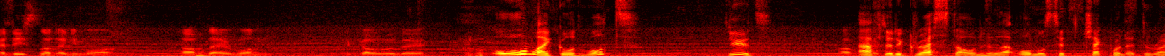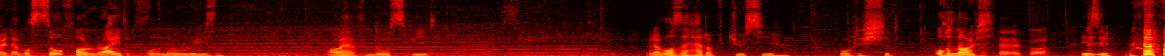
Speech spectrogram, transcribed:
At least not anymore. After I won a couple of days. Oh my god, what? Dude, After, after the grass downhill, I almost hit the checkpoint at the right. I was so far right for no reason. Now I have no speed. But I was ahead of Juicy. Holy shit. Oh, Lars. paper. Easy.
